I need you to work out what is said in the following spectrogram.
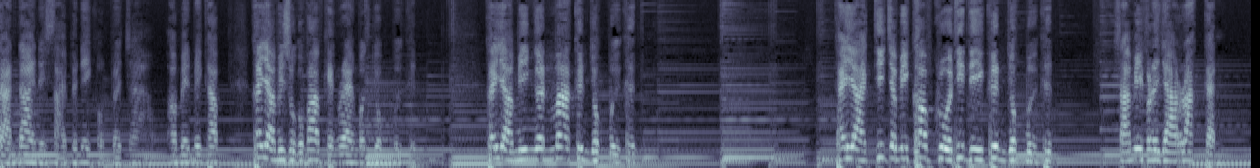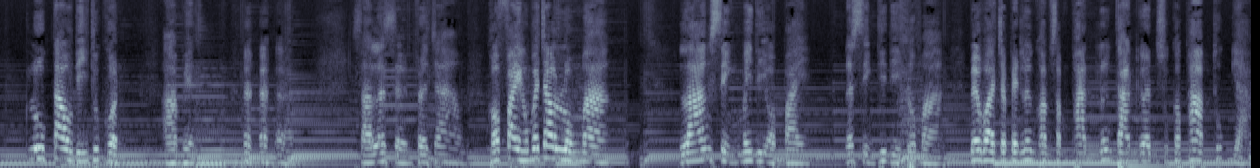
การได้ในสายพระเนตรของพระเจ้าอาเมนไหมครับใครอยากมีสุขภาพแข็งแรงบางยกมือขึ้น ใครอยากมีเงินมากขึ้นยกมือขึ้นใครอยากที่จะมีครอบครัวที่ดีขึ้นยกมือขึ้น สามีภรรยารักกัน ลูกเต้าดีทุกคน อาเมนสรรเสริญพระเจ้า ขอไฟของพระเจ้าลงมา ล้างสิ่งไม่ดีออกไป และสิ่งที่ดีเข้ามา ไม่ว่าจะเป็นเรื่องความสัมพันธ์เรื่องการเงินสุขภาพทุกอย่าง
